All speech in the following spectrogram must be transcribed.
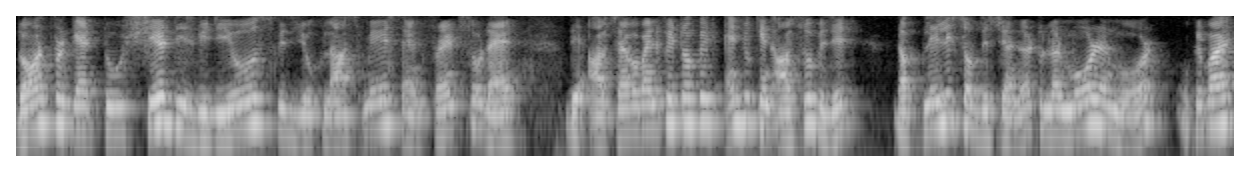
don't forget to share these videos with your classmates and friends so that they also have a benefit of it and you can also visit the playlist of this channel to learn more and more. Okay bye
